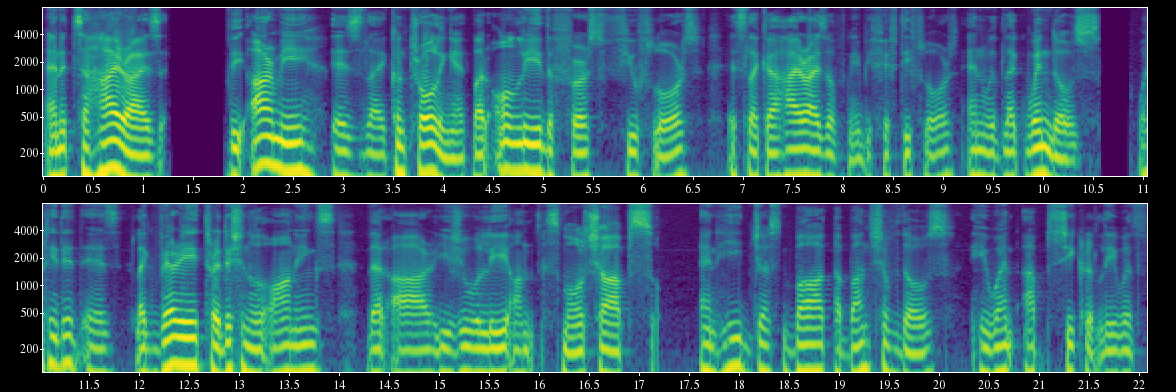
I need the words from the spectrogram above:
And it's a high rise. The army is like controlling it, but only the first few floors. It's like a high rise of maybe 50 floors and with like windows what he did is like very traditional awnings that are usually on small shops. And he just bought a bunch of those. He went up secretly with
